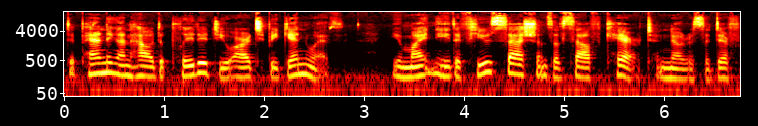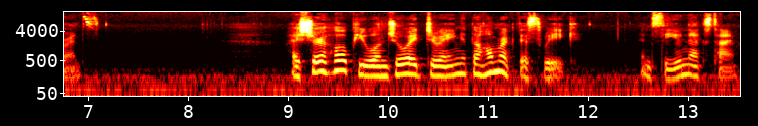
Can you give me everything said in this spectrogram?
Depending on how depleted you are to begin with, you might need a few sessions of self care to notice a difference. I sure hope you will enjoy doing the homework this week, and see you next time.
